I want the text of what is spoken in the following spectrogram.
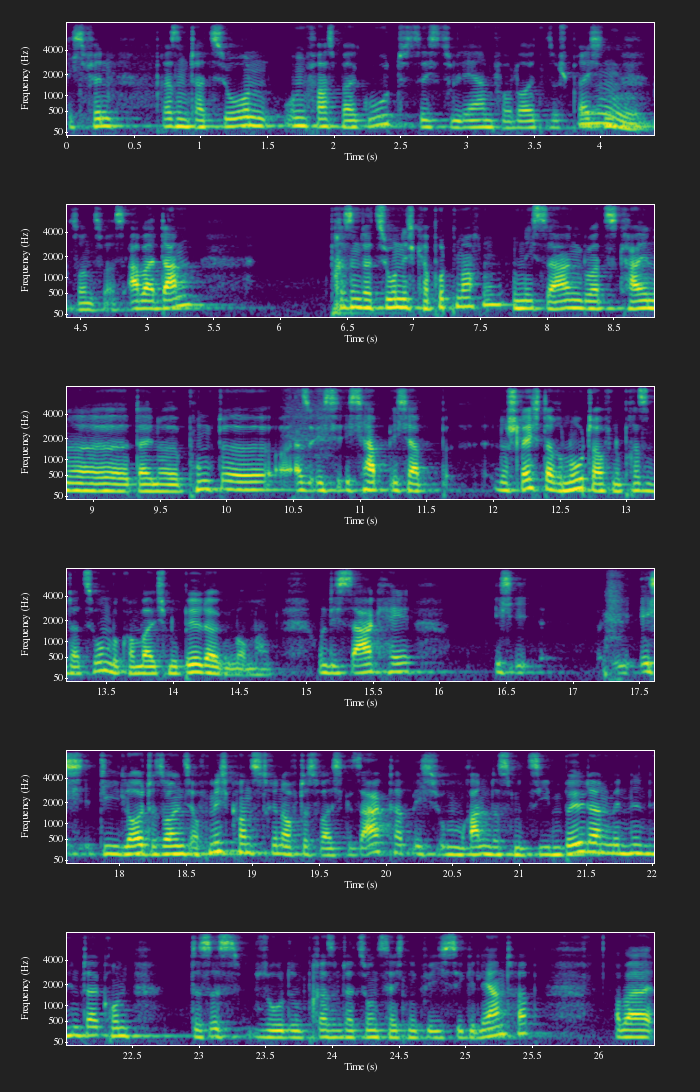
Ich finde Präsentation unfassbar gut, sich zu lernen, vor Leuten zu sprechen, Mhm. sonst was. Aber dann Präsentation nicht kaputt machen und nicht sagen, du hast keine deine Punkte. Also ich, ich habe ich hab eine schlechtere Note auf eine Präsentation bekommen, weil ich nur Bilder genommen habe. Und ich sage, hey, ich, ich, die Leute sollen sich auf mich konzentrieren, auf das, was ich gesagt habe. Ich umrande es mit sieben Bildern mit dem Hintergrund. Das ist so eine Präsentationstechnik, wie ich sie gelernt habe. Aber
